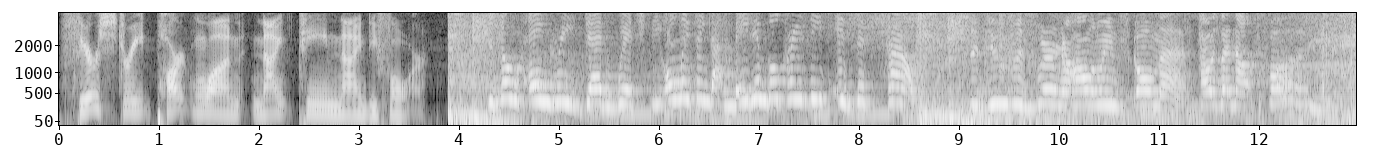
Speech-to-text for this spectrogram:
Fear Street, Part One, 1994. There's no angry dead witch. The only thing that made him go crazy is this town. The dude was wearing a Halloween skull mask. How is that not fun?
